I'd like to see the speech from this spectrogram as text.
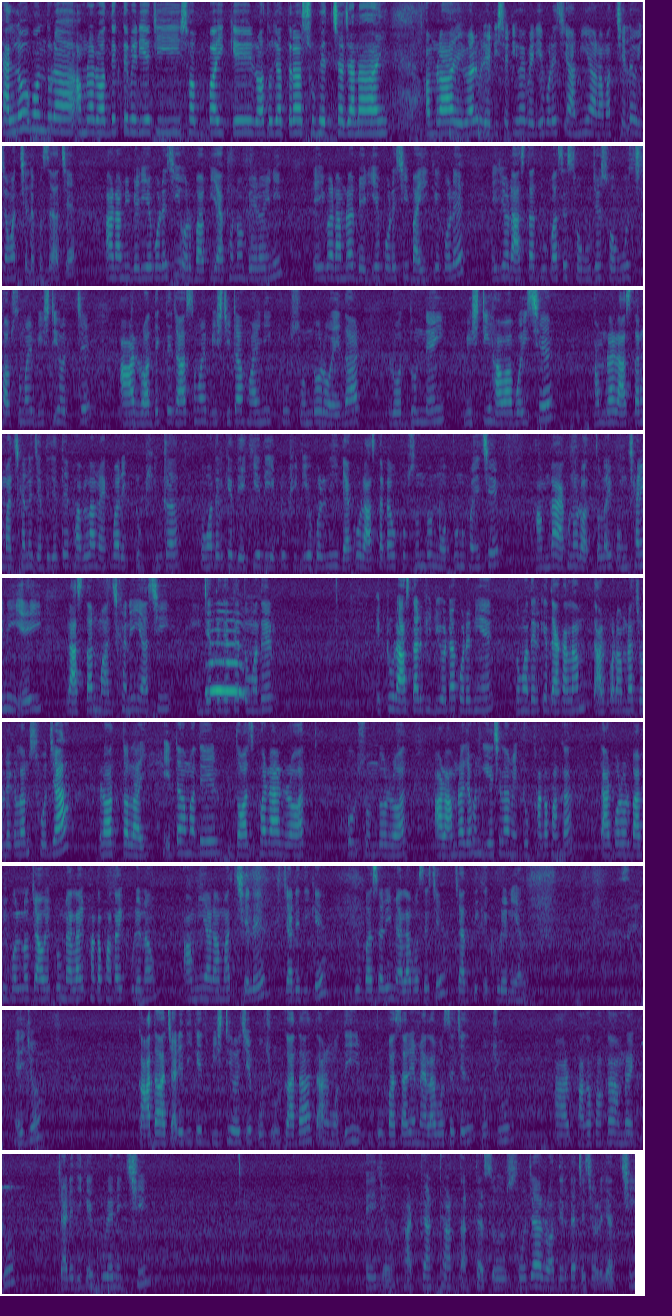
Hello বন্ধুরা, আমরা রথ দেখতে বেরিয়েছি। সবাইকে রথযাত্রার শুভেচ্ছা জানাই। আমরা এবার রেডি সেডি হয়ে বেরিয়ে পড়েছি আমি আর আমার ছেলে, ওই যে আমার ছেলে বসে আছে। আর আমি বেরিয়ে পড়েছি, ওর বাপি এখনও বেরোয়নি। এইবার আমরা বেরিয়ে পড়েছি বাইকে করে। এই যে রাস্তার দুপাশে সবুজে সবুজ, সবসময় বৃষ্টি হচ্ছে। আর রথ দেখতে যাওয়ার সময় বৃষ্টিটা হয়নি, খুব সুন্দর ওয়েদার রোদ্দুর নেই, মিষ্টি হাওয়া বইছে। আমরা রাস্তার মাঝখানে যেতে যেতে ভাবলাম একবার একটু ভিউটা তোমাদেরকে দেখিয়ে দিই, একটু ভিডিও করে নিই। দেখো, রাস্তাটাও খুব সুন্দর নতুন হয়েছে। আমরা এখনও রথতলায় পৌঁছাইনি। এই রাস্তার মাঝখানেই আছি। যেতে যেতে তোমাদের একটু রাস্তার ভিডিওটা করে নিয়ে তোমাদেরকে দেখালাম। তারপর আমরা চলে গেলাম সোজা রথতলায়। এটা আমাদের দশ ঘরার রথ, খুব সুন্দর রথ। আর আমরা যখন গিয়েছিলাম একটু ফাঁকা ফাঁকা তারপর ওর বাপি বলল, যাও একটু মেলায় ফাঁকা ফাঁকাই ঘুরে নাও। আমি আর আমার ছেলে চারিদিকে দুপাশারই মেলা বসেছে, চারদিকে ঘুরে নিয়ে এলাম। এই যে কাদা, চারিদিকে বৃষ্টি হয়েছে, প্রচুর কাদা, তার মধ্যেই দুপাশারে মেলা বসেছে প্রচুর। আর ফাঁকা ফাঁকা আমরা একটু চারিদিকে ঘুরে নিচ্ছি। এই যে হাঁটতে হাঁটতে হাঁটতে হাঁটতে সোজা রথের কাছে চলে যাচ্ছি।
